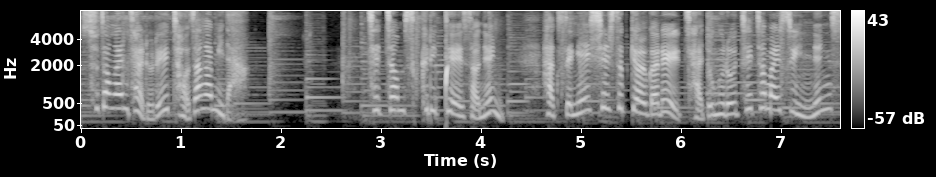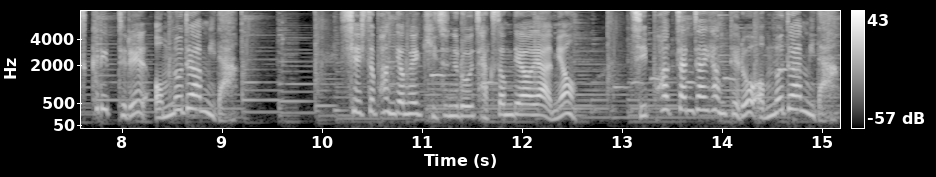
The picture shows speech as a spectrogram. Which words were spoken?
수정한 자료를 저장합니다. 채점 스크립트에서는 학생의 실습 결과를 자동으로 채점할 수 있는 스크립트를 업로드합니다. 실습 환경을 기준으로 작성되어야 하며 집 확장자 형태로 업로드합니다.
